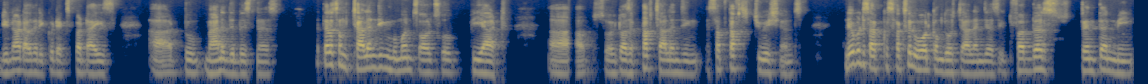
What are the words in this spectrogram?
did not have the required expertise uh, to manage the business. There are some challenging moments also had. Uh, so it was a tough, challenging, some tough situations. And able to successfully overcome those challenges. It further strengthened me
